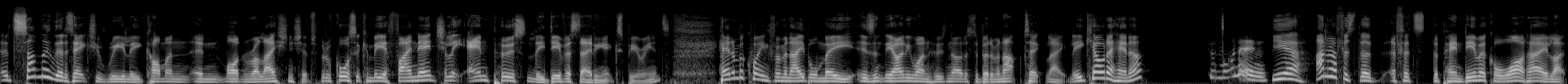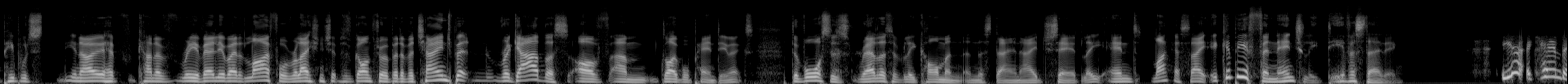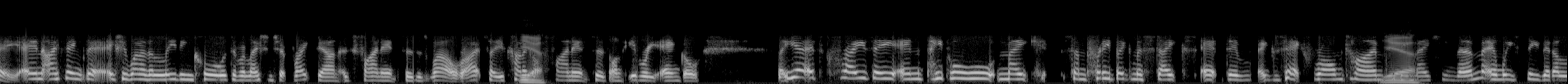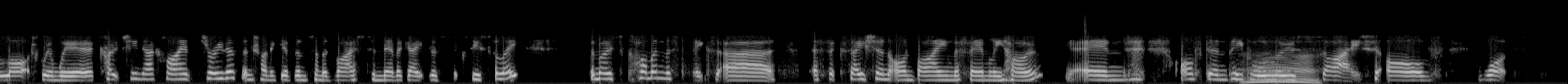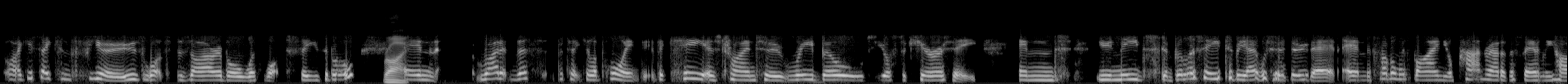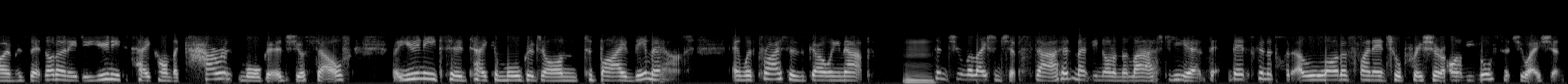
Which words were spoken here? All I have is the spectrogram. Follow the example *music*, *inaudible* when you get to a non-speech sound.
it's something that is actually really common in modern relationships, but of course it can be a financially and personally devastating experience. Hannah McQueen from Enable Me isn't the only one who's noticed a bit of an uptick lately. Kia ora, Hannah. Good morning. Yeah, I don't know if it's the if it's the pandemic or what. Hey, like people just you know have kind of reevaluated life or relationships have gone through a bit of a change. But regardless of um, global pandemics, divorce is relatively common in this day and age, sadly. And like I say, it can be financially devastating. Yeah, it can be. And I think that actually one of the leading causes of relationship breakdown is finances as well, right? So you've kind of Yeah. got finances on every angle. But yeah, it's crazy, and people make some pretty big mistakes at the exact wrong time to Yeah. be making them. And we see that a lot when we're coaching our clients through this and trying to give them some advice to navigate this successfully. The most common mistakes are a fixation on buying the family home, and often people Ah. lose sight of what's well, I guess they confuse what's desirable with what's feasible. Right. And right at this particular point, the key is trying to rebuild your security. And you need stability to be able to do that. And the problem with buying your partner out of the family home is that not only do you need to take on the current mortgage yourself, but you need to take a mortgage on to buy them out. And with prices going up Mm. since your relationship started, maybe not in the last year, that, that's going to put a lot of financial pressure on your situation.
